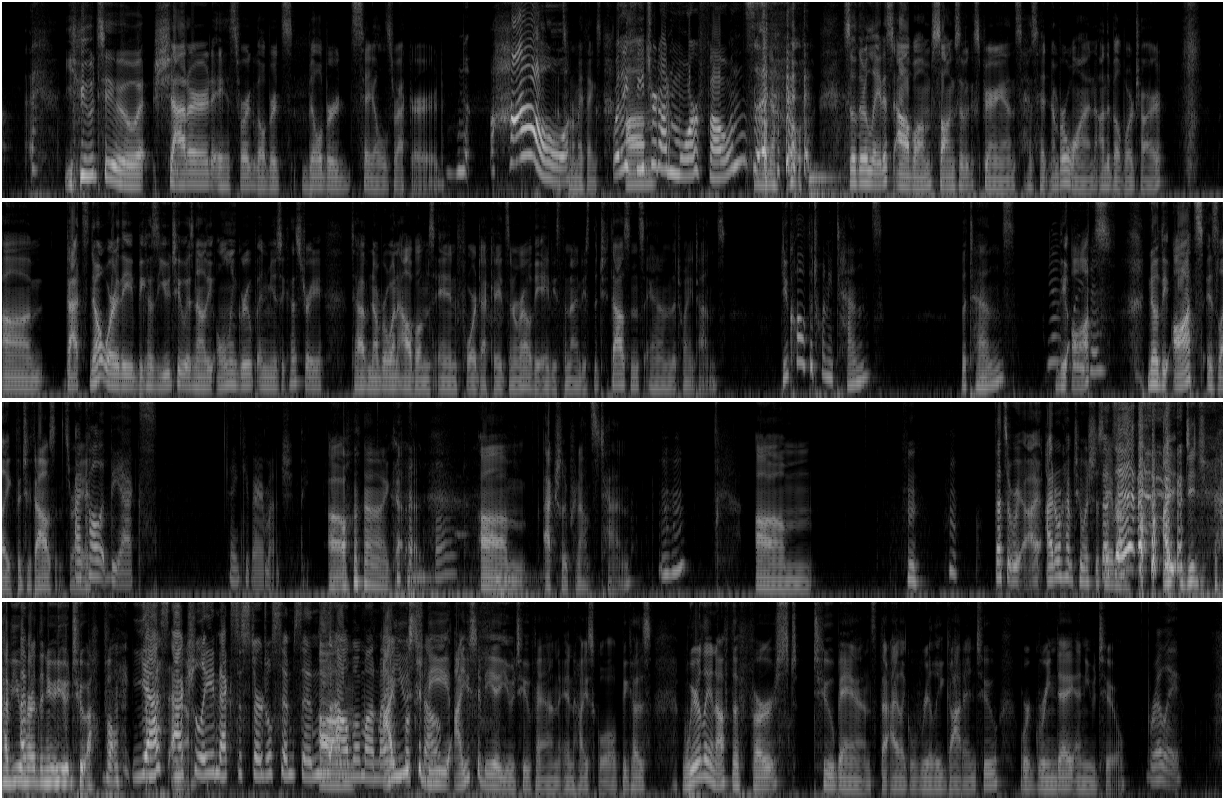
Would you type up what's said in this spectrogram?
U2 shattered a historic Billboard's Billboard sales record. No. How? That's one of my things. Were they Um, featured on more phones? no. So their latest album, Songs of Experience, has hit number one on the Billboard chart. Um, that's noteworthy because U2 is now the only group in music history to have number one albums in four decades in a row the 80s, the 90s, the 2000s, and the 2010s. Do you call it the 2010s? The 10s? Yeah, the 2010s. aughts? No, the aughts is like the 2000s, right? I call it the X. Thank you very much. Oh, I get it. um, actually pronounced 10. Mm-hmm. Um, hmm. That's a re- I, I don't have too much to say That's about it? I did. You, have you heard the new U2 album? Yes, actually, next to Sturgill Simpson's Um, album on my I used to be I used to be a U2 fan in high school because weirdly enough, the first two bands that I like really got into were Green Day and U2. Really?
